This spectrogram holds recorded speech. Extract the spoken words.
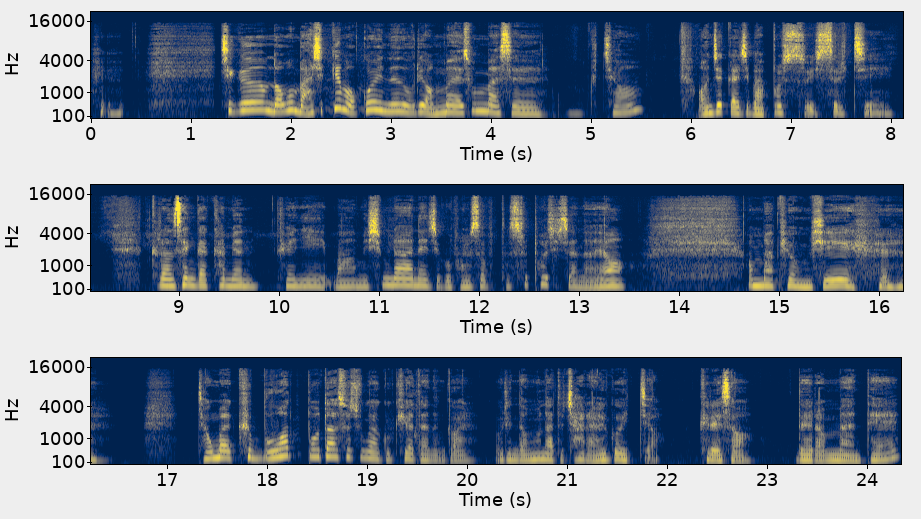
지금 너무 맛있게 먹고 있는 우리 엄마의 손맛을, 그쵸? 언제까지 맛볼 수 있을지. 그런 생각하면 괜히 마음이 심란해지고 벌써부터 슬퍼지잖아요. 엄마표 음식. 정말 그 무엇보다 소중하고 귀하다는 걸 우리 너무나도 잘 알고 있죠. 그래서 늘 엄마한테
